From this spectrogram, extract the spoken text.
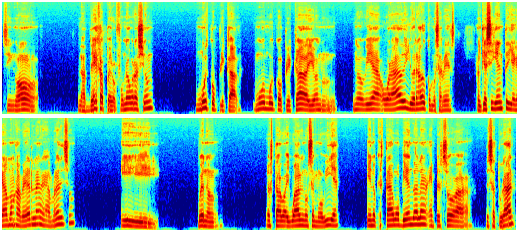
si no las deja, pero fue una oración muy complicada, muy, muy complicada. Yo no, había orado y llorado como sabes. Al día siguiente llegamos a verla a Madison y bueno, no estaba igual, no se movía y en lo que estábamos viéndola empezó a desaturar,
